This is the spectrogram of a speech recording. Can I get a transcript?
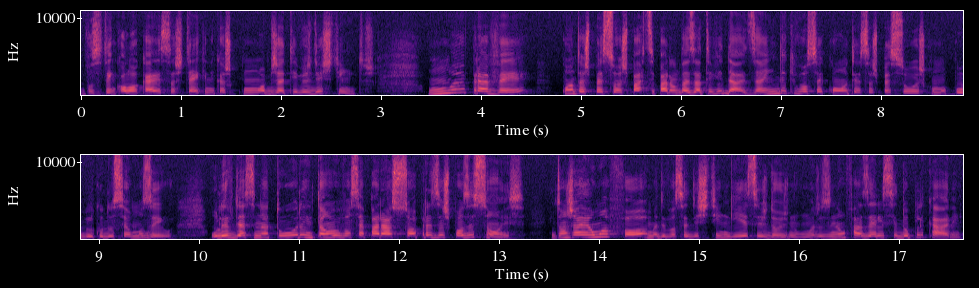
você tem que colocar essas técnicas com objetivos distintos. Uma é para ver quantas pessoas participaram das atividades, ainda que você conte essas pessoas como público do seu museu. O livro de assinatura, então, eu vou separar só para as exposições. Então, já é uma forma de você distinguir esses dois números e não fazer eles se duplicarem.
